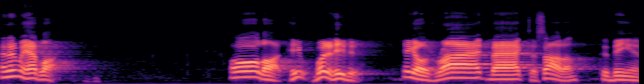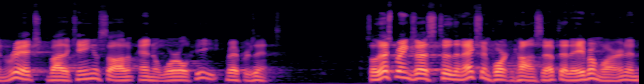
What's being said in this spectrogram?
And then we have Lot. Oh, Lot. He, what did he do? He goes right back to Sodom to be enriched by the king of Sodom and the world he represents. So this brings us to the next important concept that Abram learned, and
